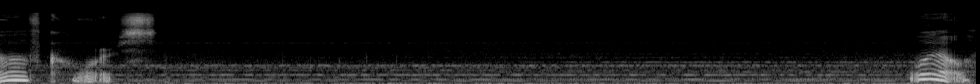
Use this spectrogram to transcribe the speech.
Of course. Well.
